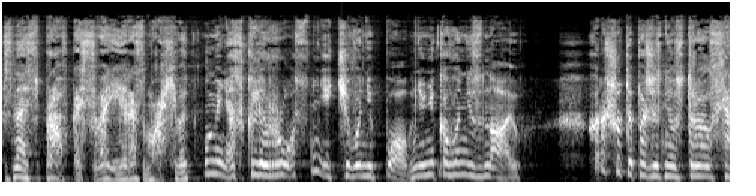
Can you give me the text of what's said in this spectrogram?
Знай, справкой своей размахивает. У меня склероз, ничего не помню, никого не знаю. Хорошо ты по жизни устроился,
